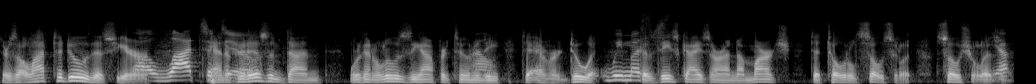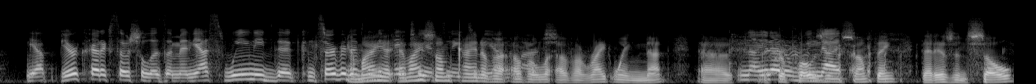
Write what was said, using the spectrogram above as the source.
There's a lot to do this year. A lot to and do. And if it isn't done, we're going to lose the opportunity to ever do it. We must- Because these guys are on the march to total social, socialism. Yep, yep. Bureaucratic socialism, and yes, we need the conservatives Am I, and the am I patriots some need to kind of a, of a, of a right-wing nut uh, No, you're not a wing proposing something that isn't so?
